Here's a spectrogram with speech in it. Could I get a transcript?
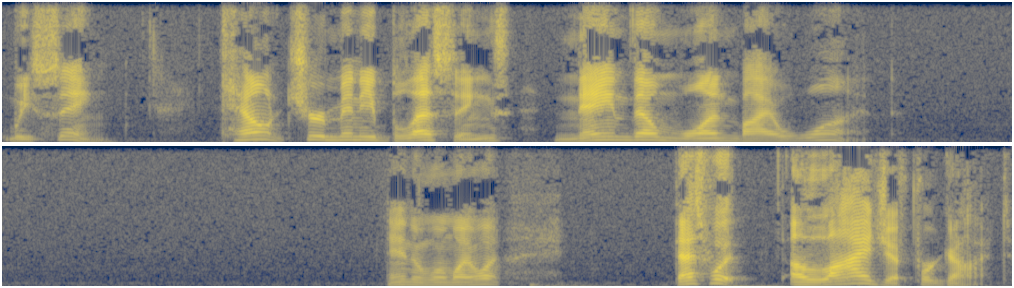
we sing. Count your many blessings, name them one by one. Name them one by one. That's what Elijah forgot.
